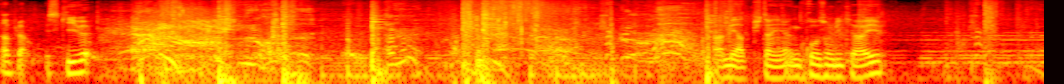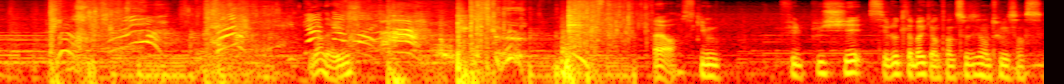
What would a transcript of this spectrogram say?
Hop là, esquive. Ah merde, putain, il y a un gros zombie qui arrive. Alors, ce qui me fait le plus chier, c'est l'autre là-bas qui est en train de sauter dans tous les sens.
